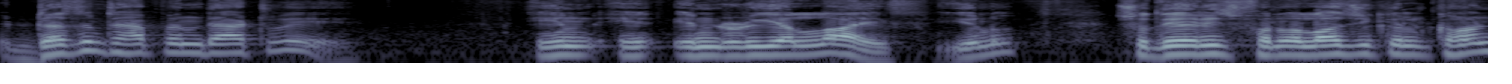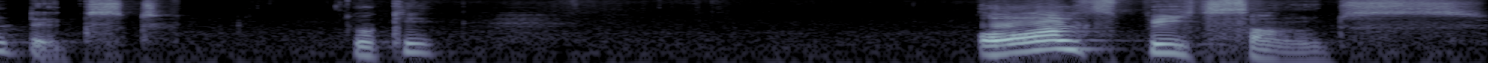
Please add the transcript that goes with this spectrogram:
It doesn't happen that way in, in, in real life, you know. So, there is phonological context. Okay. All speech sounds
